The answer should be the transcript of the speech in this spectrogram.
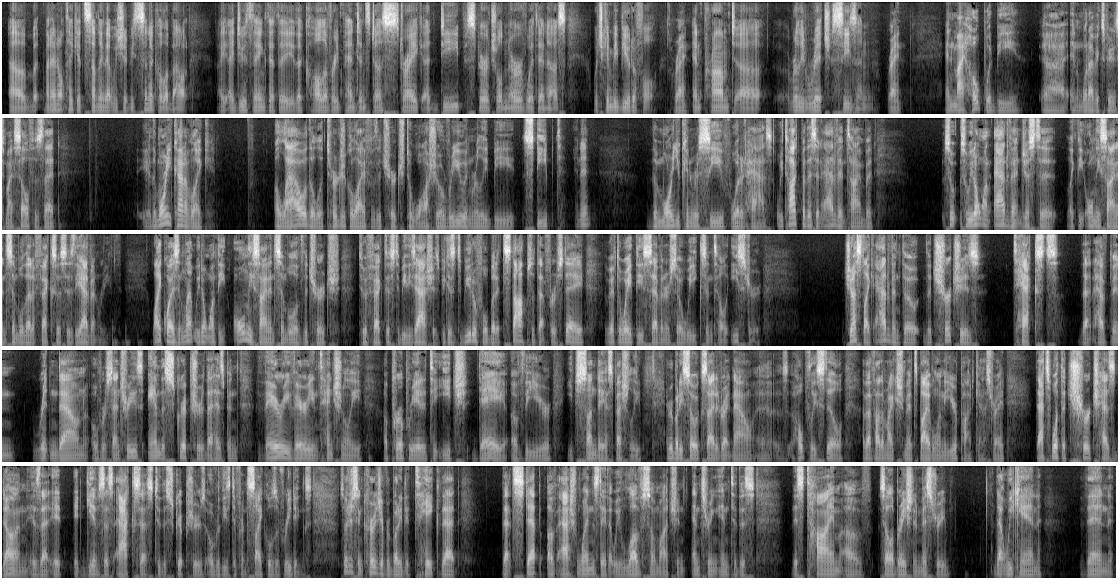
uh, but but I don't think it's something that we should be cynical about. I, I do think that the the call of repentance does strike a deep spiritual nerve within us, which can be beautiful, Right. and prompt uh, a really rich season. Right. And my hope would be, uh, and what I've experienced myself is that the more you kind of like allow the liturgical life of the church to wash over you and really be steeped in it, the more you can receive what it has. We talked about this at Advent time, but so so we don't want Advent just to like the only sign and symbol that affects us is the Advent wreath. Likewise, in Lent, we don't want the only sign and symbol of the church to affect us to be these ashes because it's beautiful, but it stops with that first day. We have to wait these seven or so weeks until Easter. Just like Advent, though, the church's texts that have been written down over centuries and the scripture that has been very, very intentionally appropriated to each day of the year, each Sunday especially. Everybody's so excited right now, uh, hopefully still, about Father Mike Schmitz's Bible in a Year podcast, right? That's what the church has done is that it it gives us access to the scriptures over these different cycles of readings. So I just encourage everybody to take that that step of Ash Wednesday that we love so much and entering into this this time of celebration and mystery that we can then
